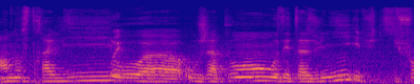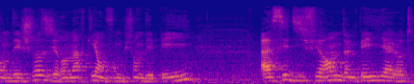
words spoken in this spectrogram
en Australie, Oui. au, euh, au Japon, aux États-Unis, et puis qui font des choses, j'ai remarqué en fonction des pays, assez différentes d'un pays à l'autre.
